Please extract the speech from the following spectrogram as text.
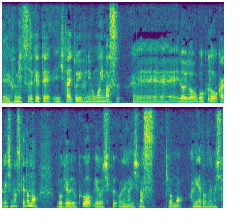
えー、踏み続けていきたいというふうに思います、えー。いろいろご苦労をおかけしますけども、ご協力をよろしくお願いします。今日もありがとうございました。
